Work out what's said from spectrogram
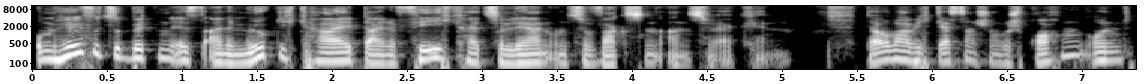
Um Hilfe zu bitten ist eine Möglichkeit, deine Fähigkeit zu lernen und zu wachsen anzuerkennen. Darüber habe ich gestern schon gesprochen und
